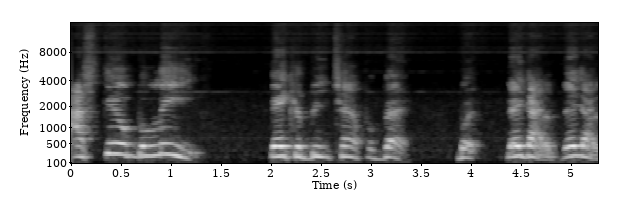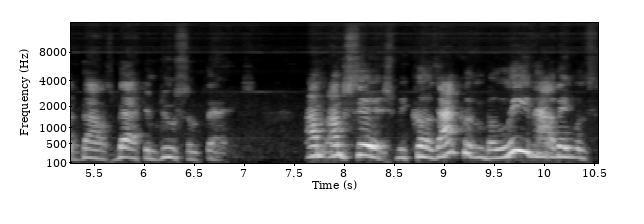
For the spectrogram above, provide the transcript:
I still believe they could beat Tampa Bay, but they got to they got to bounce back and do some things. I'm I'm serious because I couldn't believe how they was,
